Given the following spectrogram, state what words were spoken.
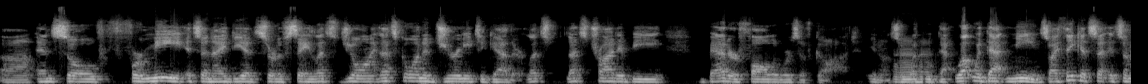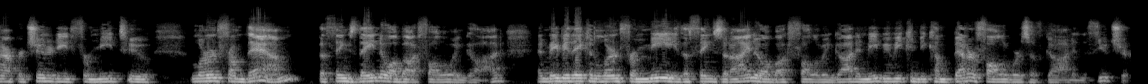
Uh, and so for me, it's an idea to sort of say, let's join, let's go on a journey together. Let's let's try to be better followers of God. You know, so what would that what would that mean? So I think it's a, it's an opportunity for me to learn from them the things they know about following God, and maybe they can learn from me the things that I know about following God, and maybe we can become better followers of God in the future.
